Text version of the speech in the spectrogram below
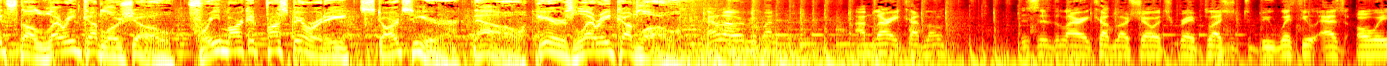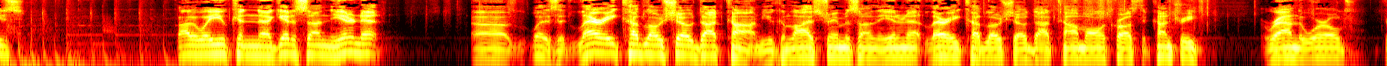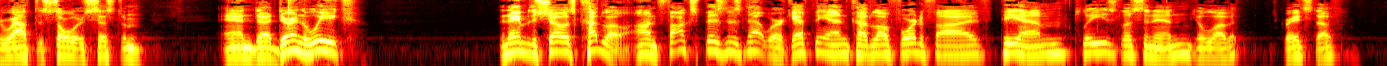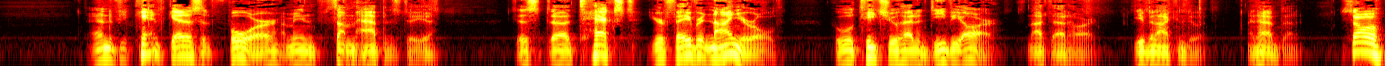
It's the Larry Kudlow Show. Free market prosperity starts here. Now, here's Larry Kudlow. Hello, everyone. I'm Larry Kudlow. This is the Larry Kudlow Show. It's a great pleasure to be with you as always. By the way, you can uh, get us on the internet. Uh, what is it? LarryKudlowShow.com. You can live stream us on the internet, LarryKudlowShow.com, all across the country, around the world, throughout the solar system. And uh, during the week, the name of the show is Kudlow on Fox Business Network, FBN Kudlow, 4 to 5 p.m. Please listen in. You'll love it. Great stuff. And if you can't get us at 4, I mean, something happens to you, just uh, text your favorite nine year old who will teach you how to DVR. It's not that hard. Even I can do it and have done it. So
